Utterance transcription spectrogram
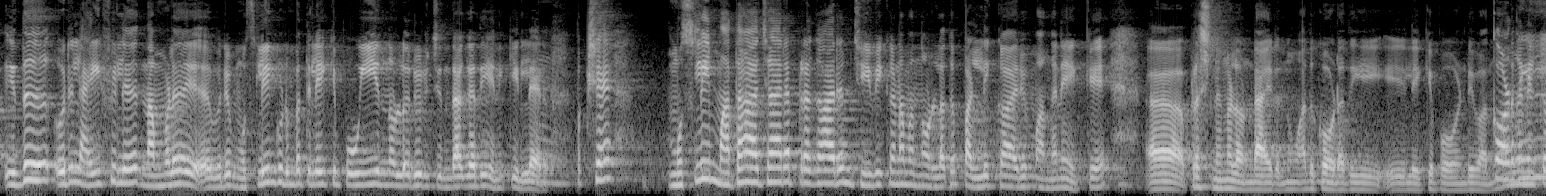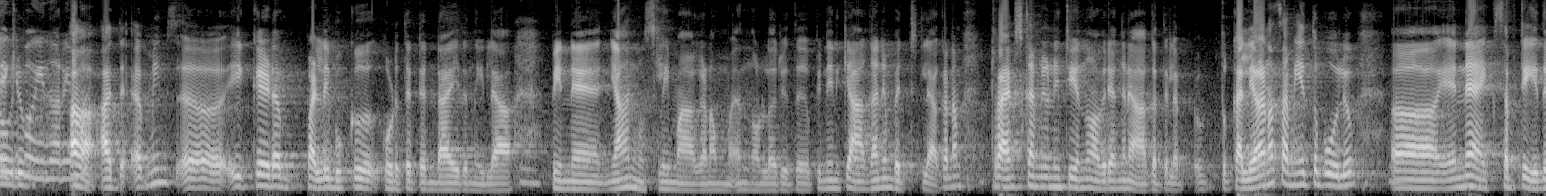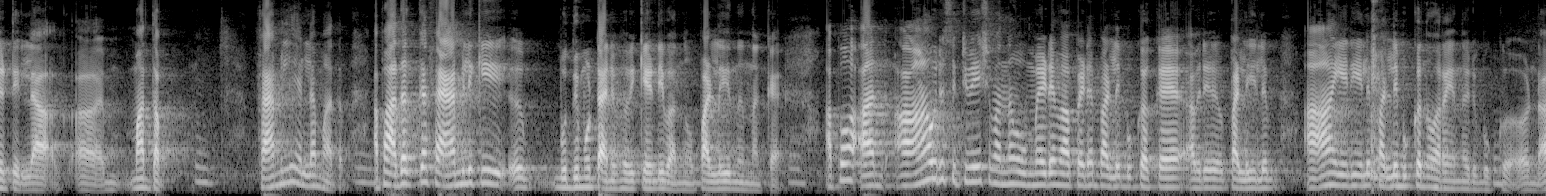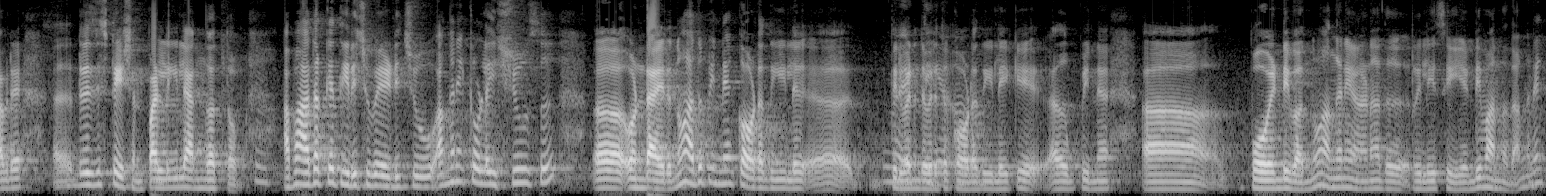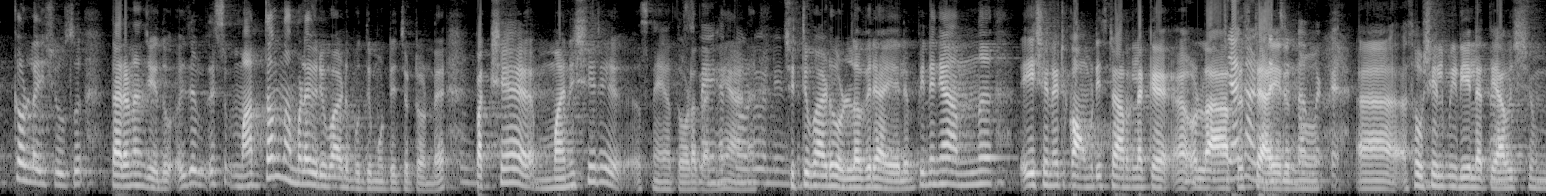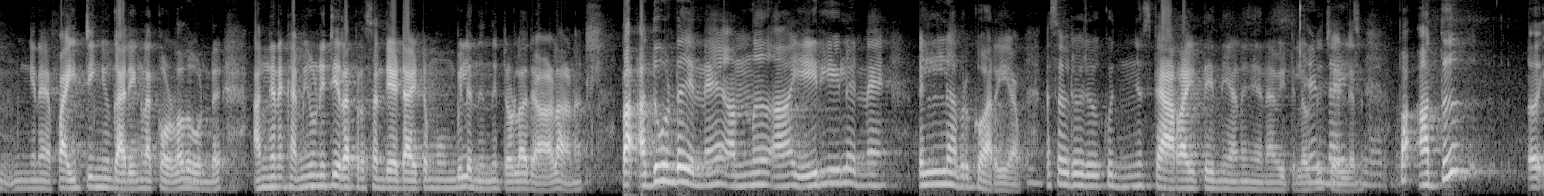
ഇത് ഒരു ലൈഫിൽ നമ്മൾ ഒരു മുസ്ലിം കുടുംബത്തിലേക്ക് പോയി എന്നുള്ളൊരു ചിന്താഗതി എനിക്കില്ലായിരുന്നു. പക്ഷേ മുസ്ലിം മതാചാരപ്രകാരം ജീവിക്കണമെന്നുള്ളത് പള്ളിക്കാരും അങ്ങനെയൊക്കെ പ്രശ്നങ്ങൾ ഉണ്ടായിരുന്നു അത് കോടതിയിലേക്ക് പോകേണ്ടി വന്നു. അങ്ങനെയൊക്കെ ഒരു ആ അത് മീൻസ് ഇക്കയുടെ പള്ളി ബുക്ക് കൊടുത്തിട്ടുണ്ടായിരുന്നില്ല. പിന്നെ ഞാൻ മുസ്ലിം ആകണം എന്നുള്ളൊരിത് പിന്നെ എനിക്ക് ആകാനും പറ്റില്ല. കാരണം ട്രാൻസ് കമ്മ്യൂണിറ്റി ഒന്നും അവരങ്ങനെ ആകത്തില്ല. കല്യാണ സമയത്ത് പോലും എന്നെ അക്സെപ്റ്റ് ചെയ്തിട്ടില്ല മതം. ഫാമിലി അല്ല മതം അപ്പൊ അതൊക്കെ ഫാമിലിക്ക് ബുദ്ധിമുട്ട് അനുഭവിക്കേണ്ടി വന്നു പള്ളിയിൽ നിന്നൊക്കെ. അപ്പോൾ ആ ഒരു സിറ്റുവേഷൻ വന്ന ഉമ്മയുടെയും വാപ്പയുടെയും പള്ളി ബുക്കൊക്കെ അവർ പള്ളിയിലും ആ ഏരിയയിൽ പള്ളി ബുക്ക് എന്ന് പറയുന്ന ഒരു ബുക്ക് ഉണ്ട്. അവർ രജിസ്ട്രേഷൻ പള്ളിയിലെ അംഗത്വം. അപ്പോൾ അതൊക്കെ തിരിച്ചു മേടിച്ചു. അങ്ങനെയൊക്കെയുള്ള ഇഷ്യൂസ് ഉണ്ടായിരുന്നു. അത് പിന്നെ കോടതിയിൽ തിരുവനന്തപുരത്ത് കോടതിയിലേക്ക് പിന്നെ പോവേണ്ടി വന്നു. അങ്ങനെയാണ് അത് റിലീസ് ചെയ്യേണ്ടി വന്നത്. അങ്ങനെയൊക്കെ ഉള്ള ഇഷ്യൂസ് തരണം ചെയ്തു. ഇത് മതം നമ്മളെ ഒരുപാട് ബുദ്ധിമുട്ടിച്ചിട്ടുണ്ട്. പക്ഷേ മനുഷ്യര് സ്നേഹത്തോടെ തന്നെയാണ്. ചുറ്റുപാടും ഉള്ളവരായാലും പിന്നെ ഞാൻ അന്ന് ഏഷ്യാനെറ്റ് കോമഡി സ്റ്റാറിലൊക്കെ ഉള്ള ആർട്ടിസ്റ്റ് ആയിരുന്നു. സോഷ്യൽ മീഡിയയിൽ അത്യാവശ്യം ഇങ്ങനെ ഫൈറ്റിങ്ങും കാര്യങ്ങളൊക്കെ ഉള്ളതുകൊണ്ട് അങ്ങനെ കമ്മ്യൂണിറ്റി റെപ്രസെന്റേറ്റീവ് ആയിട്ട് മുമ്പിൽ നിന്നിട്ടുള്ള ഒരാളാണ്. അപ്പം അതുകൊണ്ട് തന്നെ അന്ന് ആ ഏരിയയിൽ എന്നെ എല്ലാവർക്കും അറിയാം. ആസ് ഒരു ഒരു കുഞ്ഞു സ്റ്റാർ ആയിട്ട് തന്നെയാണ് ഞാൻ ആ വീട്ടിലോട്ട് ചെല്ലുന്നത്. അപ്പൊ അത്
